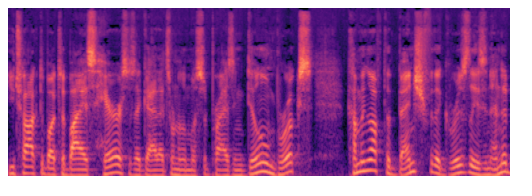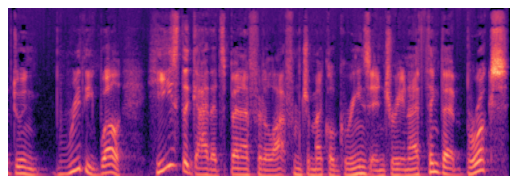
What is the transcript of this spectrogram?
you talked about Tobias Harris as a guy that's one of the most surprising. Dillon Brooks coming off the bench for the Grizzlies and end up doing really well. He's the guy that's benefited a lot from JaMychal Green's injury. And I think that Brooks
